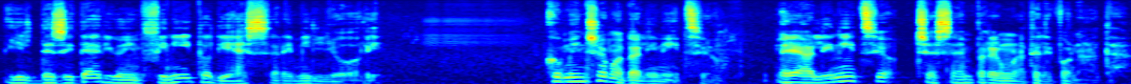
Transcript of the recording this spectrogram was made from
il desiderio infinito di essere migliori. Cominciamo dall'inizio e all'inizio c'è sempre una telefonata.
